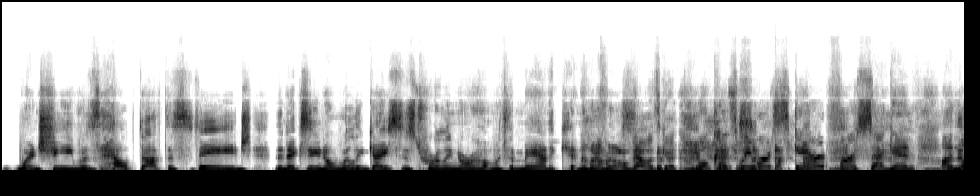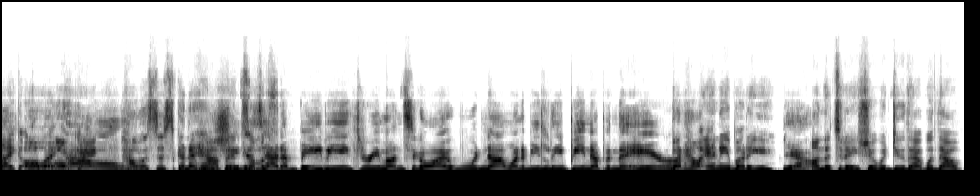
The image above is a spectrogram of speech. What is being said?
when she was helped off the stage, the next thing you know, Willie Geist is twirling around with a mannequin. I on. know. That was good. Well, because we were scared for a second. I'm like, oh, Like, okay, how? how is this going to Well, happen? she just Someone's- had a baby three months ago. I would not want to be leaping up in the air. but how anybody Yeah. on the Today Show would do that without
